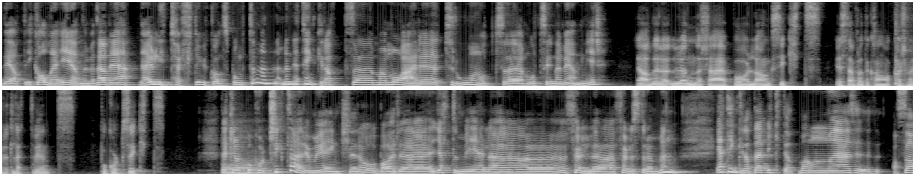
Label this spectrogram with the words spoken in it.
det at ikke alle er enig med deg, det, det, er jo litt tøft i utgangspunktet, men, men jeg tenker at man må være tro mot, mot sine meninger. Ja, det lønner seg på lang sikt Istedenfor at det kan kanskje være litt lettvint på kort sikt. Det er klart På kort sikt er det jo mye enklere å bare jatte med eller følge, følge strømmen. Jeg tenker at det er viktig at man altså,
